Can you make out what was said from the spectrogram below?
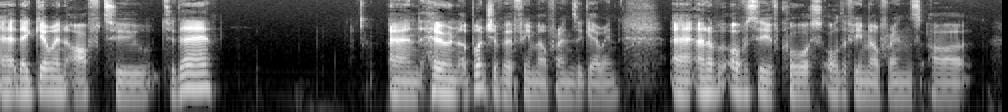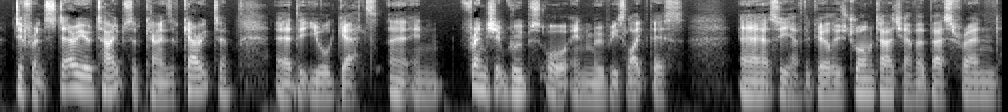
Uh, they're going off to to there and her and a bunch of her female friends are going. Uh, and obviously of course all the female friends are different stereotypes of kinds of character uh, that you will get uh, in friendship groups or in movies like this. Uh, so you have the girl who's traumatized you have her best friend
